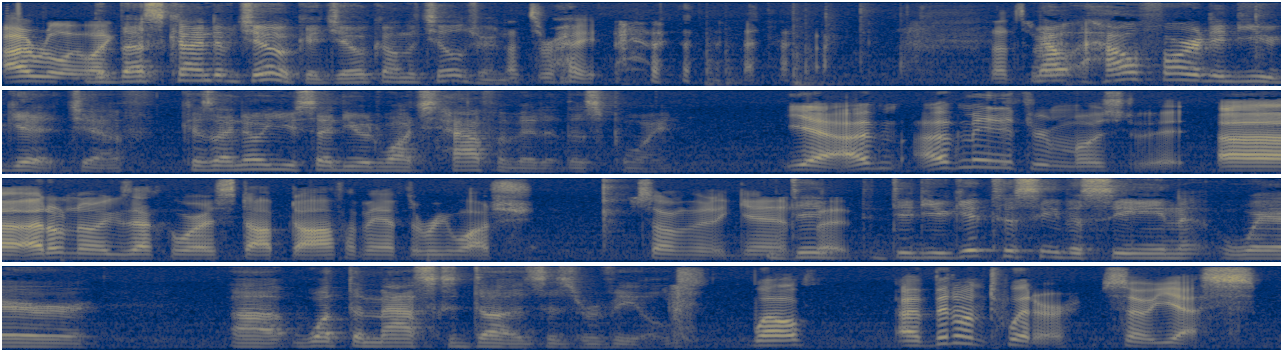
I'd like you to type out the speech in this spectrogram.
I really like the best kind of joke, a joke on the children. That's right. That's Now, right. how far did you get, Jeff? Because I know you said you had watched half of it at this point. Yeah, I've I've made it through most of it. Uh, I don't know exactly where I stopped off. I may have to rewatch some of it again. did but did you get to see the scene where uh, what the mask does is revealed? well, I've been on Twitter, so yes.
